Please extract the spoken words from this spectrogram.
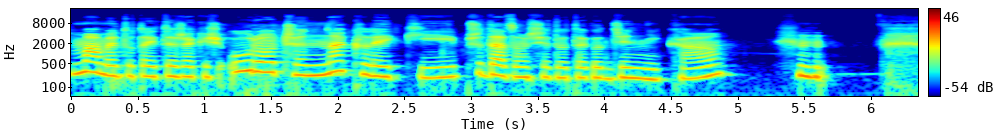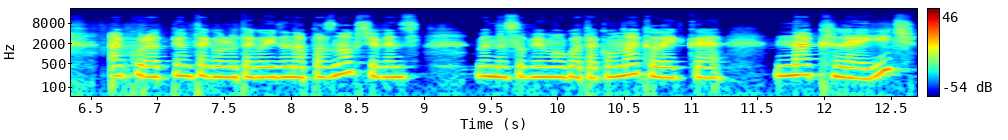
Mamy tutaj też jakieś urocze naklejki. Przydadzą się do tego dziennika. Akurat 5 lutego idę na paznokcie, więc będę sobie mogła taką naklejkę nakleić.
